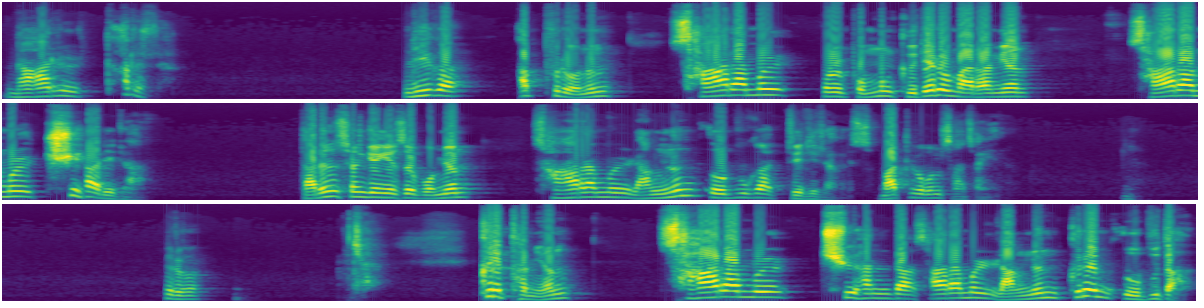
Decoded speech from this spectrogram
나를 따르라. 네가 앞으로는 사람을 오늘 본문 그대로 말하면 사람을 취하리라. 다른 성경에서 보면 사람을 낚는 어부가 되리라 그랬어. 마태복음 4장에는. 네. 여러분, 자, 그렇다면 사람을 취한다, 사람을 낚는 그런 어부다.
